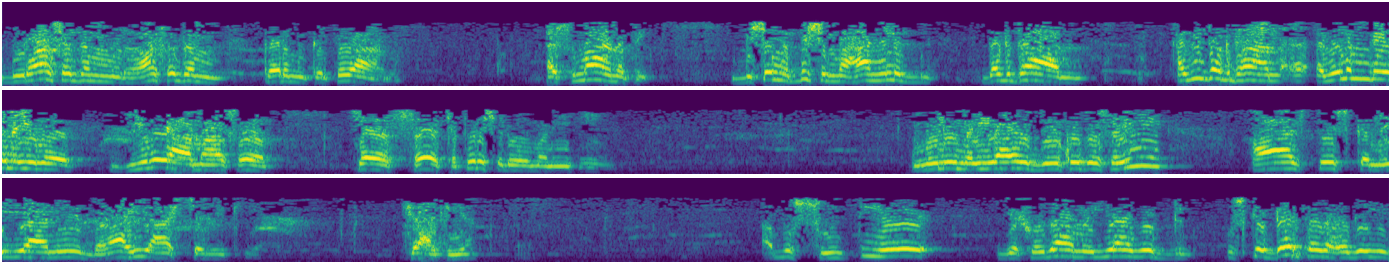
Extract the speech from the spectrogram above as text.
दुरासदम रासदम कर्म कृतवान। अस्मान विषम विष महानिल दग्धान अभिदग्धान अविलंबे जीवयामास, स चतुर्शिरोमणि। बोले मैया देखो तो सही आज तो इस कन्हैया ने बड़ा ही आश्चर्य किया। क्या किया? अब वो सुनती है, यशोदा मैया वो उसके डर पैदा हो गई।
